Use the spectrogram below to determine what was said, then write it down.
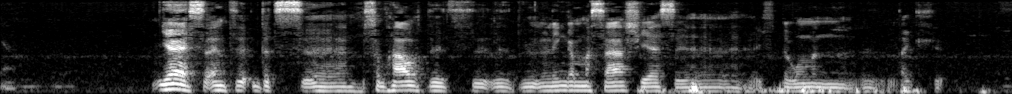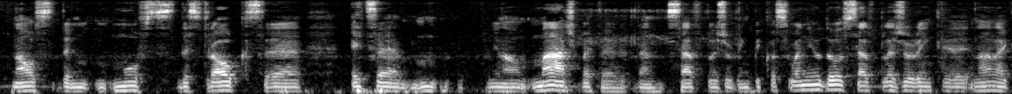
Yeah. Yes, and uh, that's uh, somehow the, lingam massage. Yes, uh, if the woman uh, like knows the moves, the strokes, uh, it's a m- you know much better than self pleasuring because when you do self pleasuring, you know, like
